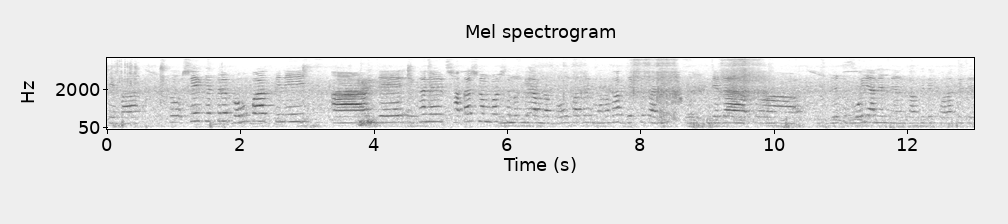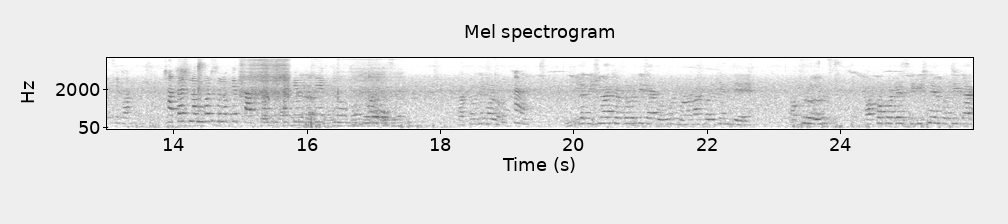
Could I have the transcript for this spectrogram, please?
সেবা। তো সেই ক্ষেত্রে বহুপাত তিনি যে এখানে সাতাশ নম্বর শ্লোকে আমরা বহুপাতের মনোভাব দেখতে পারি, যেটা যেহেতু বই আনেন কাউকে দিয়ে পড়াতে চেয়েছিলাম। সাতাশ নম্বর শ্লোকের তাৎপর্যটাকেও যদি একটু হ্যাঁ। বিশ্বনাথ চক্রবর্তী ঠাকুর বর্ণনা করেছেন যে অক্রুর অকপটে শ্রীকৃষ্ণের প্রতি তার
